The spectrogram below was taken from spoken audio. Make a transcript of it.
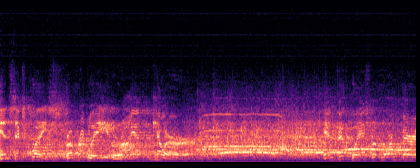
In sixth place from Ripley, Ryan Keller. In fifth place from North Marion,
